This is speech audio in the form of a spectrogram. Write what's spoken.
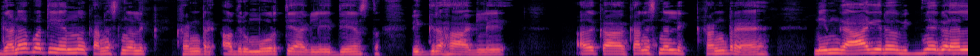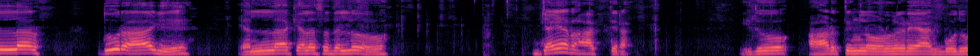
ಗಣಪತಿಯನ್ನು ಕನಸಿನಲ್ಲಿ ಕಂಡ್ರೆ ಅದ್ರ ಮೂರ್ತಿ ಆಗಲಿ, ದೇವಸ್ಥ, ವಿಗ್ರಹ ಆಗಲಿ ಅದು ಕನಸಿನಲ್ಲಿ ಕಂಡ್ರೆ ನಿಮ್ಗೆ ಆಗಿರೋ ವಿಘ್ನಗಳೆಲ್ಲ ದೂರ ಆಗಿ ಎಲ್ಲ ಕೆಲಸದಲ್ಲೂ ಜಯ ಆಗ್ತೀರ. ಇದು ಆರು ತಿಂಗಳ ಒಳಗಡೆ ಆಗ್ಬೋದು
